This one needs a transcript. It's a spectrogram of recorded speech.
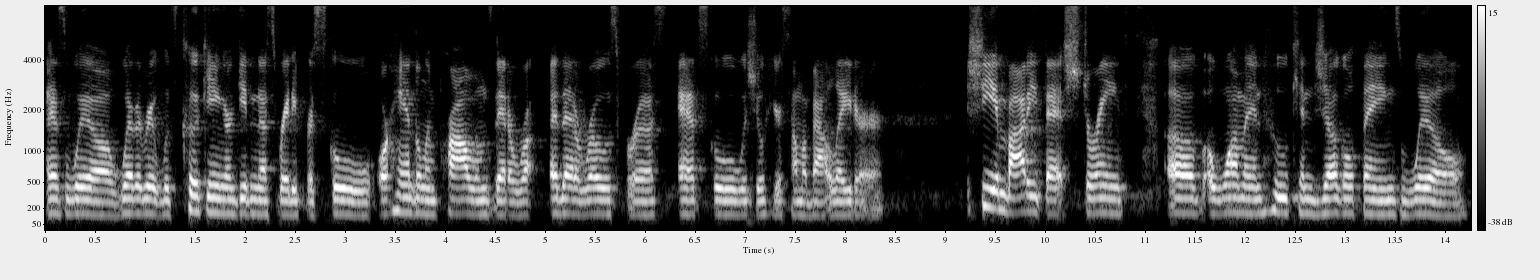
as well whether it was cooking or getting us ready for school or handling problems that, ar- that arose for us at school which you'll hear some about later. She embodied that strength of a woman who can juggle things well.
